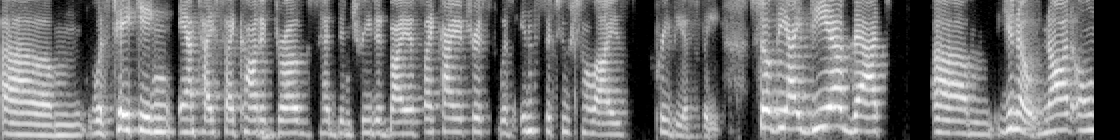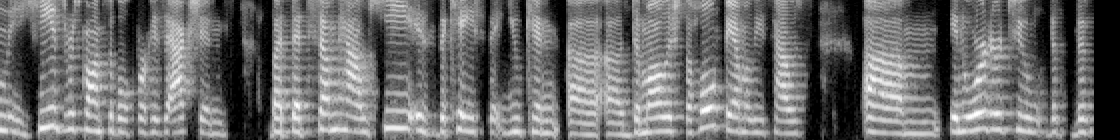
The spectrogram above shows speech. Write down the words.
um, was taking antipsychotic drugs, had been treated by a psychiatrist, was institutionalized previously. So the idea that, um, you know, not only he's responsible for his actions, but that somehow he is the case that you can uh, uh, demolish the whole family's house um, in order to the, the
